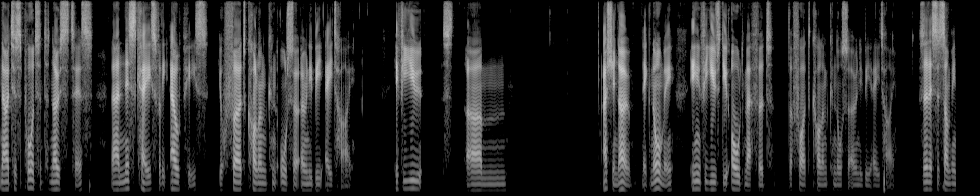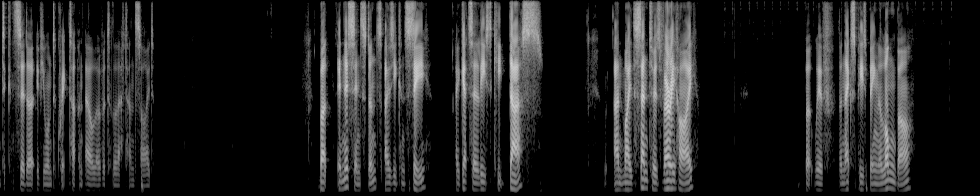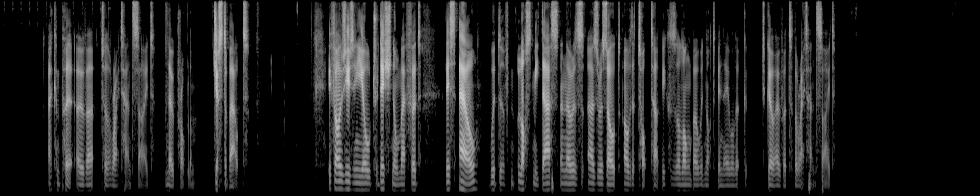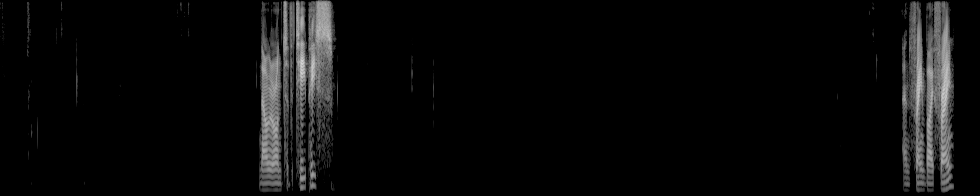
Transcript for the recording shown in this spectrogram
Now it is important to notice that in this case for the L piece, your third column can also only be 8 high. If you use, um, actually no, ignore me, even if you use the old method, the third column can also only be 8 high. So this is something to consider if you want to quick tap an L over to the left hand side. But in this instance, as you can see, I get to at least keep das, and my center is very high, but with the next piece being the long bar, I can put it over to the right hand side, no problem, just about. If I was using the old traditional method, this L would have lost me das, and there was, as a result, I would have topped up because the long bar would not have been able to, to go over to the right hand side. Now we're on to the T piece. And frame by frame.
